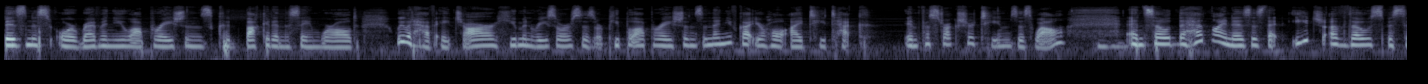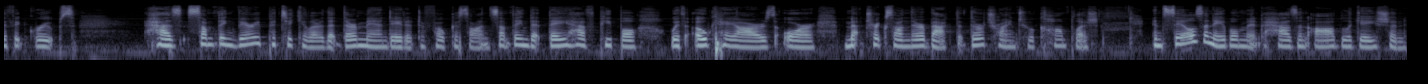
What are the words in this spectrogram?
Business or revenue operations could bucket in the same world. We would have HR, human resources, or people operations, and then you've got your whole IT tech infrastructure teams as well. Mm-hmm. And so the headline is is that each of those specific groups has something very particular that they're mandated to focus on, something that they have people with OKRs or metrics on their back that they're trying to accomplish. And sales enablement has an obligation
